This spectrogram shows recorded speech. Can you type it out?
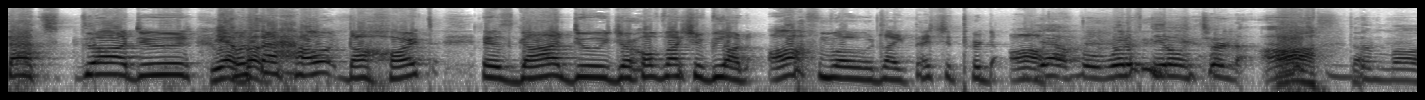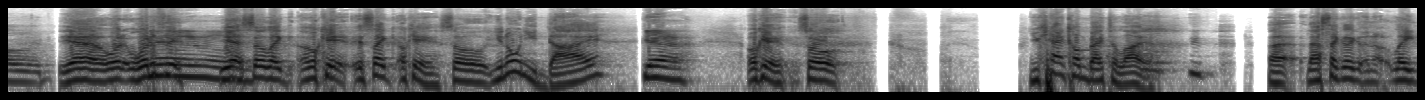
That's duh, dude. Yeah, but- the how the heart is gone, dude, your whole mind should be on off mode. Like that should turned off. Yeah, but what if they don't turn off, Off. the mode? Yeah. What what if they? Yeah. So like okay, it's like okay. So you know when you die, Yeah. Okay, so you can't come back to life. Uh, that's like like like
